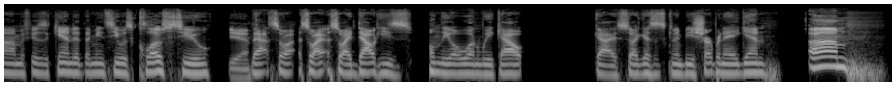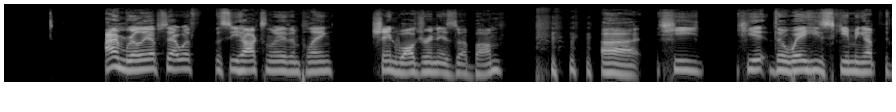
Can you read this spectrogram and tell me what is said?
Um, if he was a candidate, that means he was close to Yeah. that. So, I- so I, so I doubt he's only a one week out, guys. So I guess it's going to be Charbonnet again. Um, I'm really upset with the Seahawks and the way they've been playing. Shane Waldron is a bum. uh, he he the way he's scheming up the,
